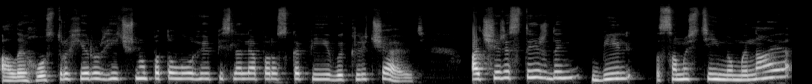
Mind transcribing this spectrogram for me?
але гостру хірургічну патологію після ляпароскопії виключають. А через тиждень біль самостійно минає,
